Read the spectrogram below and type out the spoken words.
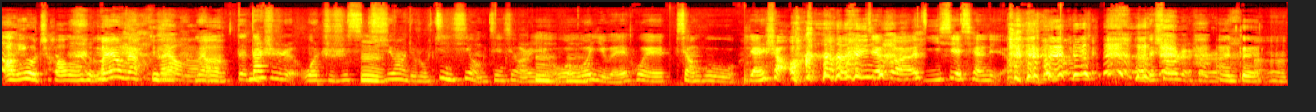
啊，又超了，没有没有没有没有，对，但是我只是希望就是尽兴尽兴而已。我我以为会相顾言少，结果一泻千里，我得收着收着。嗯，对，嗯，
